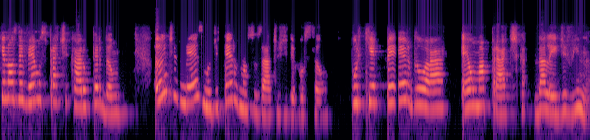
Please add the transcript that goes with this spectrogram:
que nós devemos praticar o perdão, antes mesmo de ter os nossos atos de devoção, porque perdoar é uma prática da lei divina.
